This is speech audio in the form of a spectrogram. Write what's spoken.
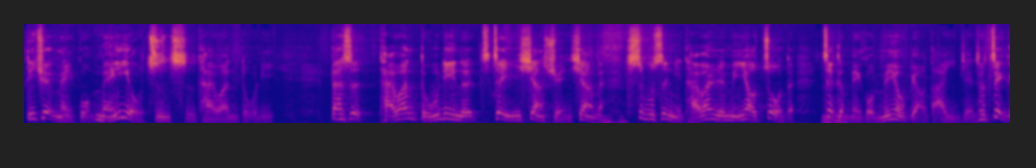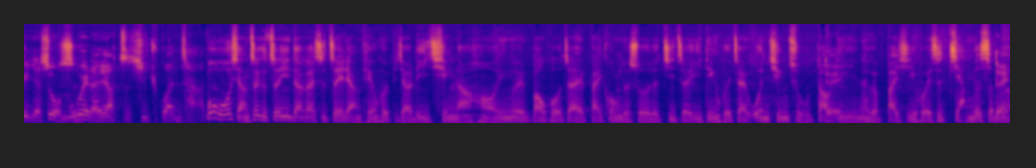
的确美国没有支持台湾独立。但是台湾独立呢这一项选项呢，是不是你台湾人民要做的？这个美国没有表达意见，所以这个也是我们未来要仔细去观察的。不过我想这个争议大概是这一两天会比较厘清了哈，因为包括在白宫的所有的记者一定会在问清楚，到底那个拜习会是讲了什么对，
